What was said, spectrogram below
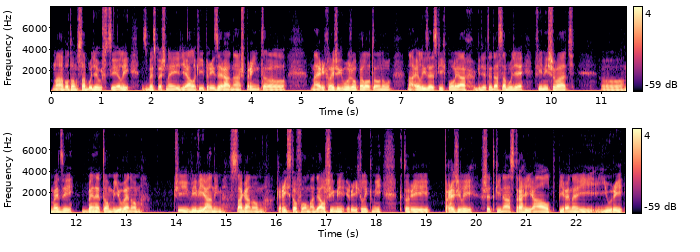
No a potom sa bude už cieli z bezpečnej diálky prizerať na šprint najrychlejších mužov pelotónu na Elizejských poliach, kde teda sa bude finišovať medzi Benetom, Juvenom, či Vivianim, Saganom, Kristofom a ďalšími rýchlikmi, ktorí prežili všetky nástrahy Alp, Pirenei, Jury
